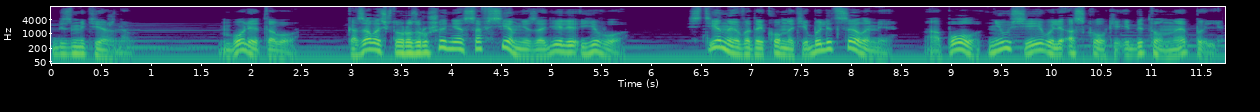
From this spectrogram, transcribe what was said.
безмятежным. Более того, казалось, что разрушения совсем не задели его. Стены в этой комнате были целыми, а пол не усеивали осколки и бетонная пыль.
